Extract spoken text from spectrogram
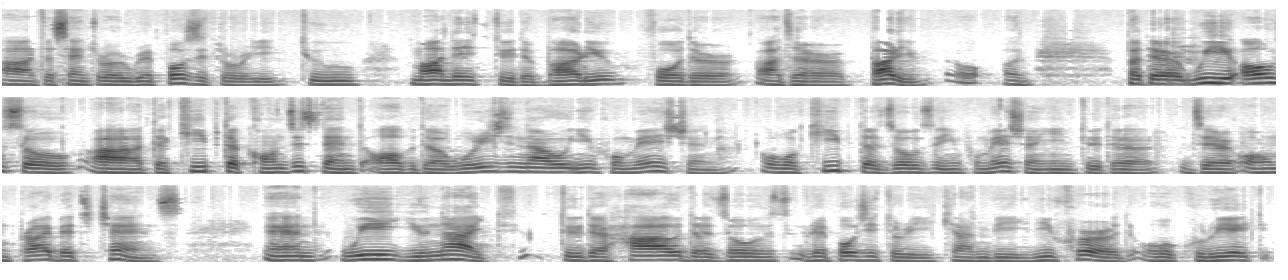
uh, the central repository to manage to the value for the other value. But uh, we also uh, keep the consistent of the original information or keep the, those information into the, their own private chains. And we unite to the how the, those repository can be referred or created.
